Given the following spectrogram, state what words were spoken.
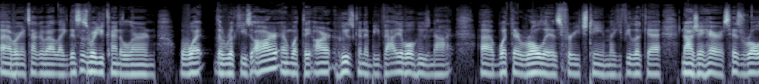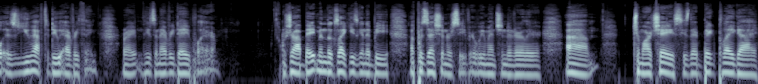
Uh, we're going to talk about like this is where you kind of learn what the rookies are and what they aren't, who's going to be valuable, who's not, uh, what their role is for each team. Like if you look at Najee Harris, his role is you have to do everything, right? He's an everyday player. Rashod Bateman looks like he's going to be a possession receiver. We mentioned it earlier. Um, Ja'Marr Chase, he's their big play guy.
